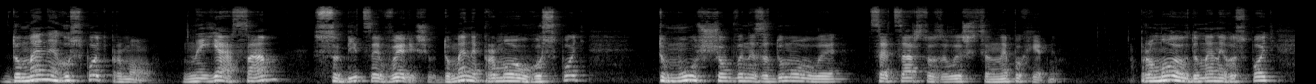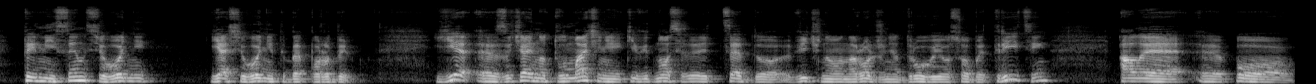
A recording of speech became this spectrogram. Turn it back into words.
до мене Господь промовив, не я сам собі це вирішив. До мене промовив Господь, тому, щоб ви не задумували, це царство залишиться непохитним. Промовив до мене Господь, ти мій син сьогодні, я сьогодні тебе породив. Є, е, звичайно, тлумачення, які відносять це до вічного народження другої особи трійці, але е, по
